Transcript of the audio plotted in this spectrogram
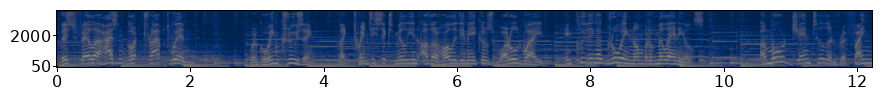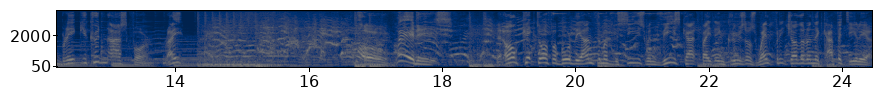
this fella hasn't got trapped wind. We're going cruising, like 26 million other holidaymakers worldwide, including a growing number of millennials. A more gentle and refined break you couldn't ask for, right? Whoa, ladies! It all kicked off aboard the Anthem of the Seas when these catfighting cruisers went for each other in the cafeteria.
